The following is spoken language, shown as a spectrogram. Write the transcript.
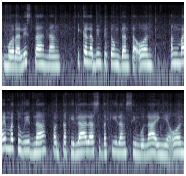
moralista ng ikalabing pitong dantaon ang may matuwid na pagkakilala sa dakilang simulaing yaon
